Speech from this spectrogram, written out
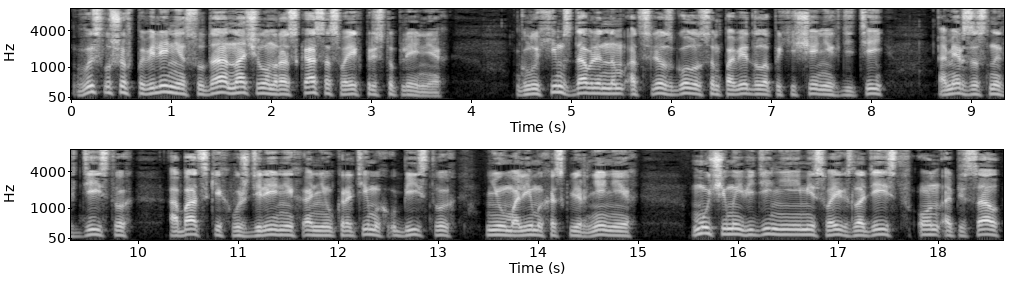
Выслушав повеление суда, начал он рассказ о своих преступлениях. Глухим, сдавленным от слез голосом поведал о похищениях детей, о мерзостных действиях, об адских вожделениях, о неукротимых убийствах, неумолимых осквернениях. Мучимый видениями своих злодейств, он описал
